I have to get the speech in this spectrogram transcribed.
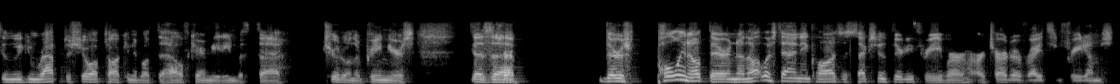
then we can wrap the show up talking about the healthcare meeting with uh, trudeau and the premiers because uh, sure there's polling out there, and the notwithstanding clause is Section 33 of our, our Charter of Rights and Freedoms.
